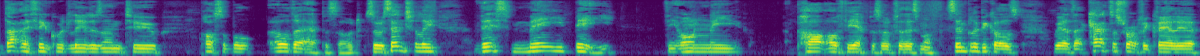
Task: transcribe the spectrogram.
That I think would lead us on to possible other episode. So essentially, this may be the only part of the episode for this month, simply because we had that catastrophic failure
